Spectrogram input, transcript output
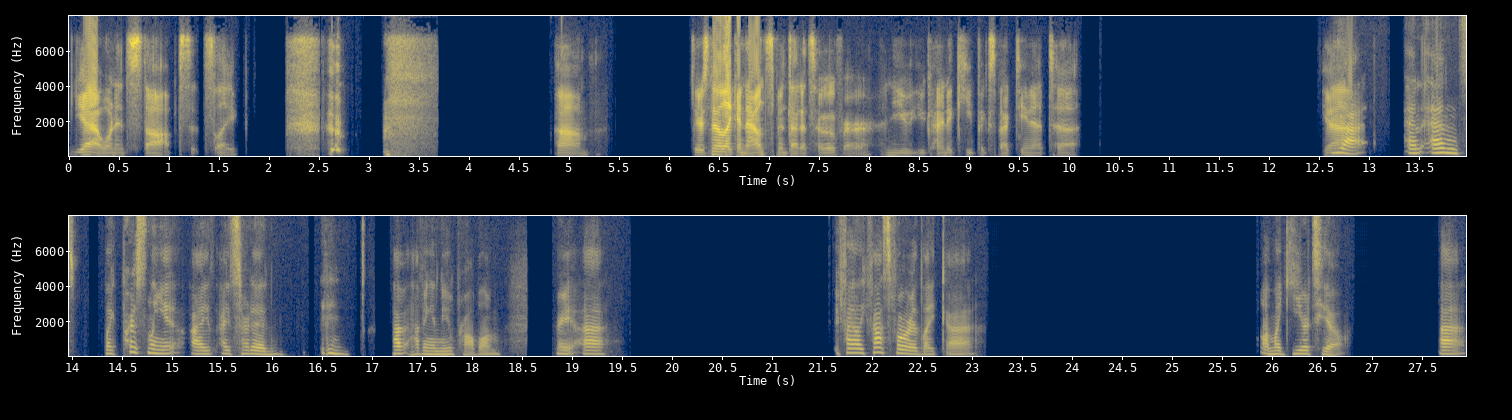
yeah when it stops it's like um there's no like announcement that it's over and you you kind of keep expecting it to yeah, yeah and and like personally i i started having a new problem right uh if i like fast forward like uh on like year two uh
